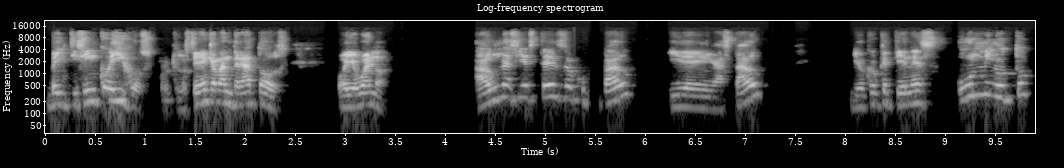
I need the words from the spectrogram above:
25 hijos porque los tienen que mantener a todos. Oye, bueno, aún así estés ocupado, y de gastado, yo creo que tienes un minuto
